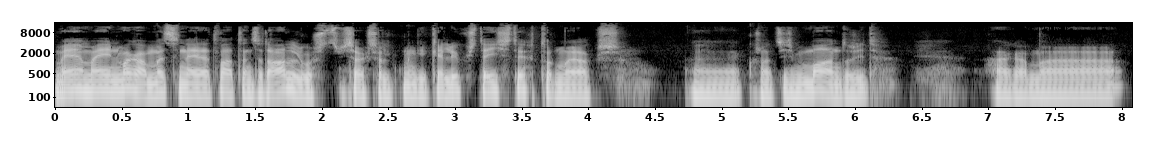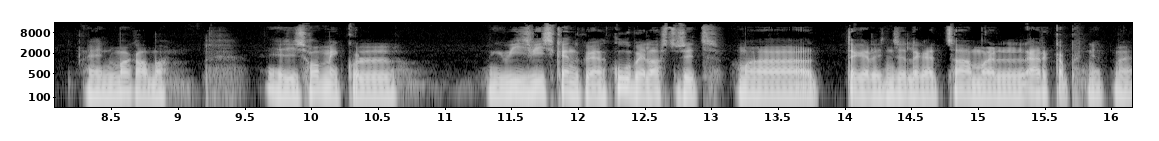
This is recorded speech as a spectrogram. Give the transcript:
ma jah, ma jäin magama, mõtlesin neile, et vaatan seda algust, mis oleks olnud mingi kell üksteist õhtul mu jaoks, äh, kus nad siis maandusid. aga ma jäin magama ja siis hommikul mingi viis viiskümmend, kui nad kuu peale astusid, ma tegelesin sellega, et Samuel ärkab, nii et me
